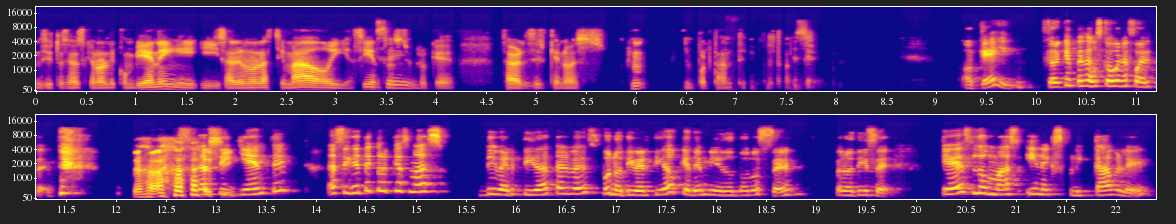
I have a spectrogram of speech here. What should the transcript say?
en situaciones que no le convienen y y sale uno lastimado y así, entonces yo Sí, creo que saber decir que no es, mm, importante, sí. importante. Okey, creo que empezamos con una fuerte. La Sí, siguiente la siguiente creo que es más divertida, tal vez. Bueno, divertida o que dé miedo, no lo sé. Pero dice: "¿Qué es lo más inexplicable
